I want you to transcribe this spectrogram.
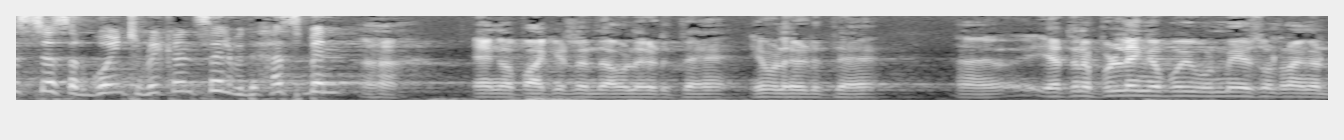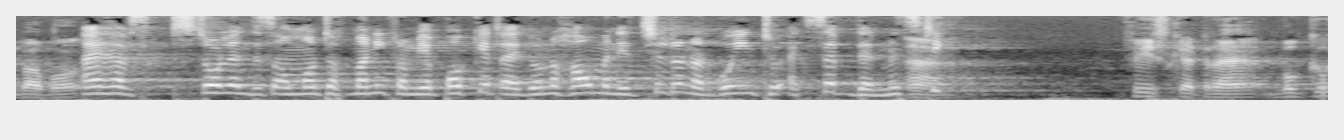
sisters are going to reconcile with the husband. எங்க பாக்கெட்ல இருந்து அவ்வளவு எடுத்தேன் இவ்வளவு எடுத்தேன் அஹ், எத்தனை பிள்ளைங்க போய் உண்மையை சொல்றாங்கன்னு பாப்போம் I have stolen this amount of money from your pocket, I don't know how many children are going to accept their mistake. Fees கட்டுறேன் புக்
